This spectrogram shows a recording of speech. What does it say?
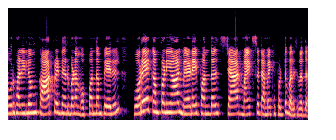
ஊர்களிலும் கார்ப்பரேட் நிறுவனம் ஒப்பந்தம் பேரில் ஒரே கம்பெனியால் மேடை பந்தல் ஸ்டார் மைக் செட் அமைக்கப்பட்டு வருகிறது.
